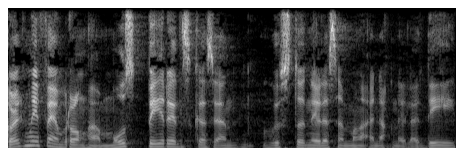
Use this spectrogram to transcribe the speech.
correct me if I'm wrong ha, most parents kasi ang gusto nila sa mga anak nila, they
